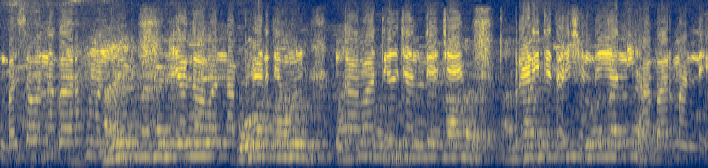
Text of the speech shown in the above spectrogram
बसवनगर मंदूर या गावांना भेट देऊन गावातील जनतेचे प्रणितीताई शिंदे यांनी आभार मानले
